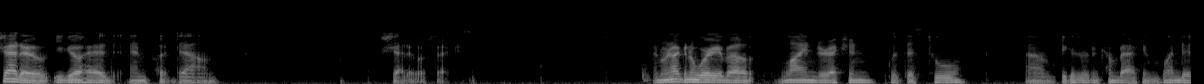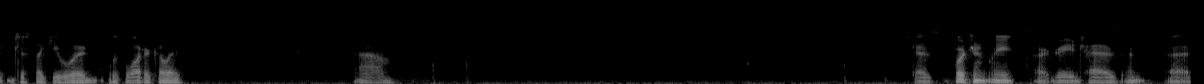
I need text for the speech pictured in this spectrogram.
shadow, you go ahead and put down shadow effects. And we're not going to worry about line direction with this tool um, because we're going to come back and blend it just like you would with watercolor. Um, because fortunately ArtRage has a, a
